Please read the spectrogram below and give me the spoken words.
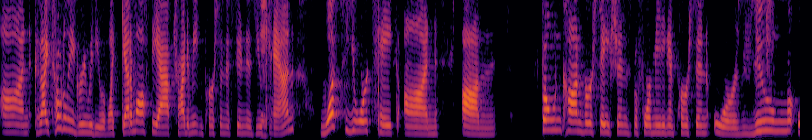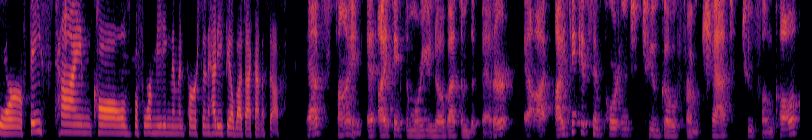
on? Because I totally agree with you of like get them off the app, try to meet in person as soon as you can. What's your take on um, phone conversations before meeting in person, or Zoom or FaceTime calls before meeting them in person? How do you feel about that kind of stuff? That's fine. I think the more you know about them, the better. I, I think it's important to go from chat to phone call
